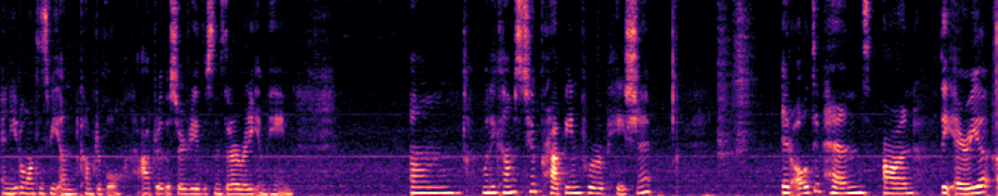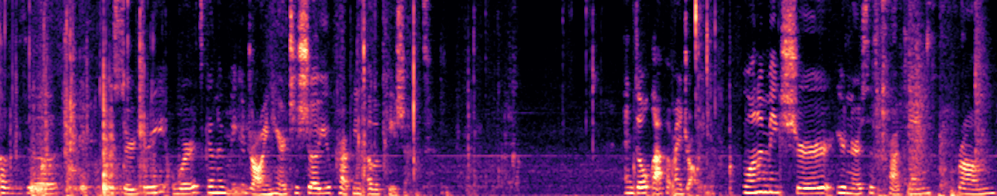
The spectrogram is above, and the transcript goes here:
and you don't want this to be uncomfortable after the surgery since they're already in pain. Um, when it comes to prepping for a patient, it all depends on the area of the, the surgery, where it's gonna be. a drawing here to show you prepping of a patient. And don't laugh at my drawing. You wanna make sure your nurse is prepping from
